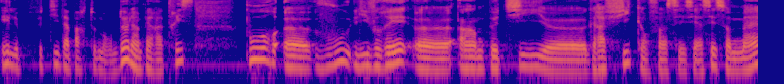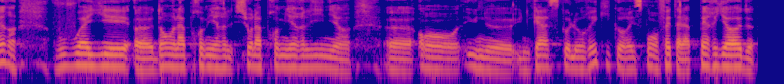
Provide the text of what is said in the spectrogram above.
et le petit appartement de l'impératrice pour euh, vous livrer euh, un petit euh, graphique, enfin c'est assez sommaire. Vous voyez sur la première ligne une, une, case colorée qui correspond en fait à la période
